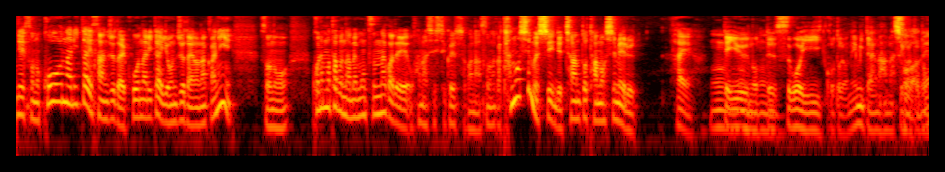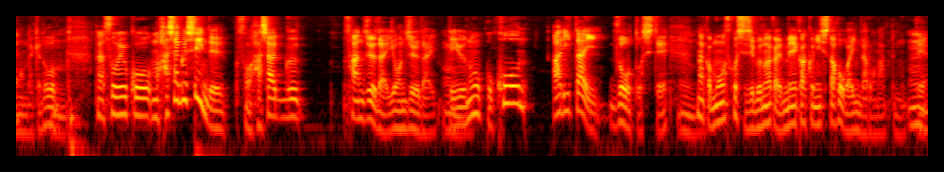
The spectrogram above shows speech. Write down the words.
で、そのこうなりたい30代、こうなりたい40代の中に、その、これも多分鍋もつの中でお話ししてくれてたかな、そのなんか楽しむシーンでちゃんと楽しめるはい。っっていうのってすごいいいことよね、みたいな話があったと思うんだけど、うん。だからそういうこう、まあ、はしゃぐシーンで、そのはしゃぐ30代、40代っていうのを、こう、こうありたい像として、うんなんかもう少し自分の中で明確にした方がいいんだろうなって思って。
